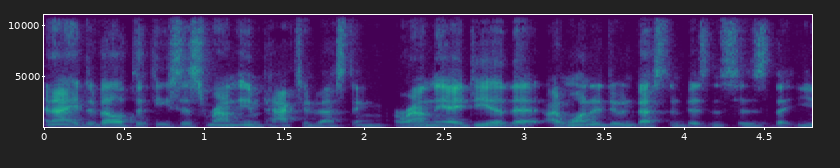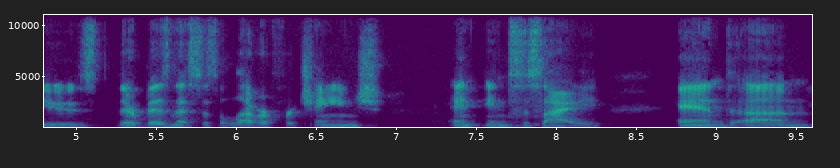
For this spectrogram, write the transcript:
And I had developed a thesis around impact investing, around the idea that I wanted to invest in businesses that used their business as a lever for change in, in society. And um,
